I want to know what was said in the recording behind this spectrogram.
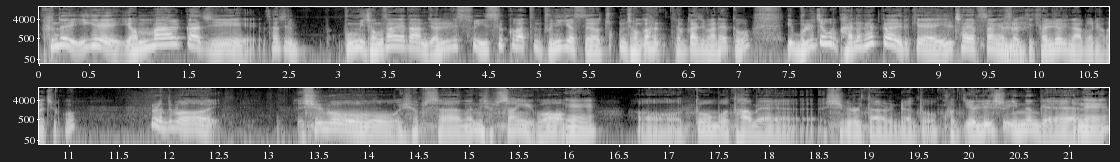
근데 이게 연말까지 사실 북미 정상회담 열릴 수 있을 것 같은 분위기였어요. 조금 전까, 전까지만 해도. 이 물리적으로 가능할까요? 이렇게 1차 협상에서 이렇게 결렬이 나버려가지고. 그런데 뭐, 실무 협상은 협상이고, 네. 어, 또 뭐 다음에 11월 달이라도 곧 열릴 수 있는 게, 네.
